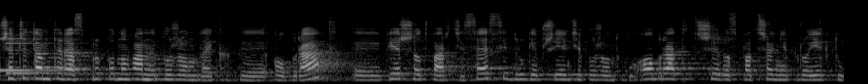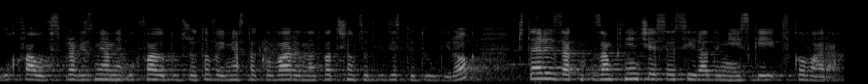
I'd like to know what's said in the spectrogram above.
Przeczytam teraz proponowany porządek y, obrad. Y, Pierwsze otwarcie sesji, drugie przyjęcie porządku obrad, trzy rozpatrzenie projektu uchwały w sprawie zmiany uchwały budżetowej miasta Kowary na 2022 rok, cztery zamknięcie sesji Rady Miejskiej w Kowarach.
